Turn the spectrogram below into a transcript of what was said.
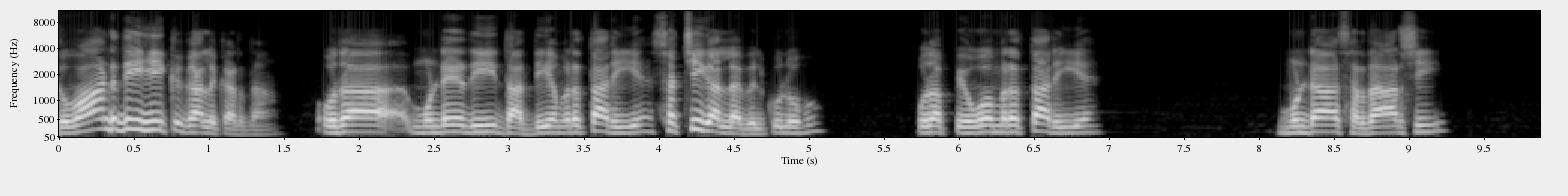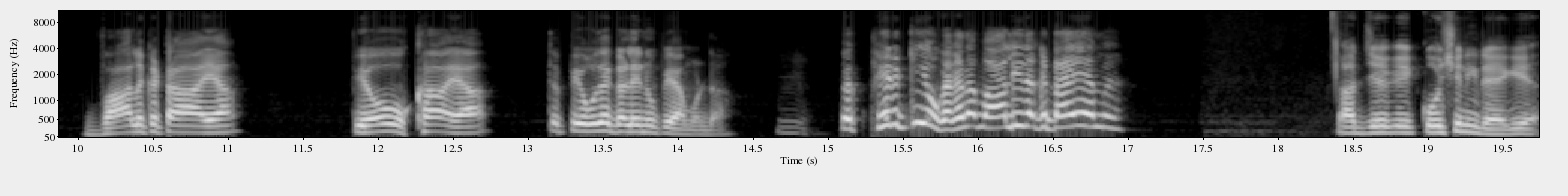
ਗਵਾਂਢ ਦੀ ਹੀ ਇੱਕ ਗੱਲ ਕਰਦਾ। ਉਹਦਾ ਮੁੰਡੇ ਦੀ ਦਾਦੀ ਅੰਮ੍ਰਿਤਧਾਰੀ ਹੈ ਸੱਚੀ ਗੱਲ ਹੈ ਬਿਲਕੁਲ ਉਹ। ਉਹਦਾ ਪਿਓ ਅੰਮ੍ਰਿਤਧਾਰੀ ਹੈ। ਮੁੰਡਾ ਸਰਦਾਰ ਸੀ। ਵਾਲ ਕਟਾ ਆਇਆ ਪਿਓ ਔਖਾ ਆਇਆ ਤੇ ਪਿਓ ਦੇ ਗਲੇ ਨੂੰ ਪਿਆ ਮੁੰਡਾ। ਹੂੰ। ਤੇ ਫਿਰ ਕੀ ਹੋ ਗਿਆ? ਕਹਿੰਦਾ ਵਾਲ ਹੀ ਤਾਂ ਕਟਾਏ ਆ ਮੈਂ। ਅੱਜ ਇਹ ਕੁਝ ਨਹੀਂ ਰਹਿ ਗਿਆ।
